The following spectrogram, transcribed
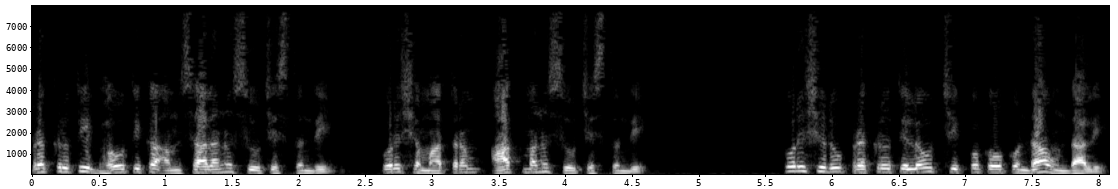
ప్రకృతి భౌతిక అంశాలను సూచిస్తుంది. పురుష మాత్రం ఆత్మను సూచిస్తుంది. పురుషుడు ప్రకృతిలో చిక్కుకోకుండా ఉండాలి.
